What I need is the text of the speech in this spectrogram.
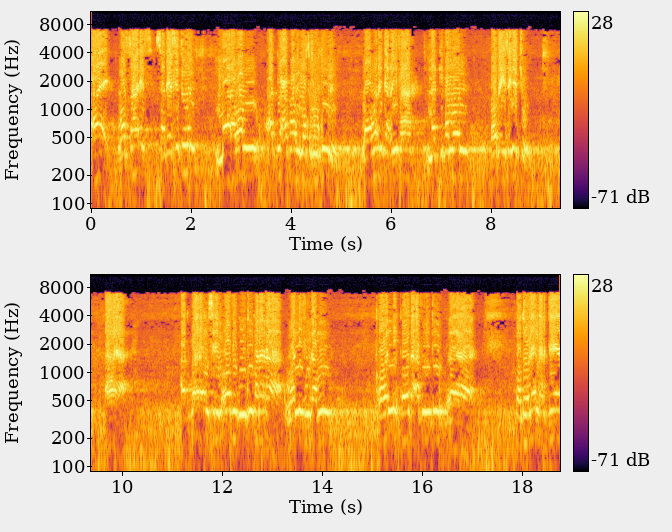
آي والثالث سديستون ما رواه الضعفاء المتروكون وورد ضعيفة نكفمون أديس يجو آية akbaara muslim oofi guutuu kanarraa wanni fuudhamu qoonni qooda afuritu odooleen gartee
